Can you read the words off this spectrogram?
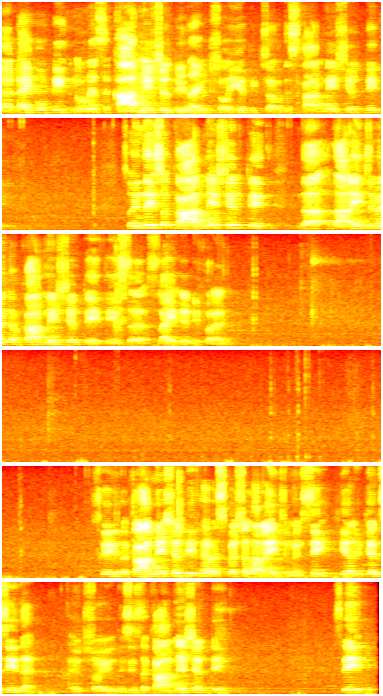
uh, type of teeth known as the carnassial teeth. I will show you a picture of this carnassial teeth. So in the case of carnassial teeth, the, the arrangement of carnassial teeth is uh, slightly different. See, the carnassial teeth have a special arrangement. See, here you can see that. I will show you. This is the carnassial teeth. See,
